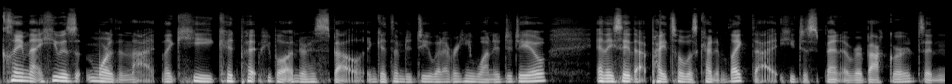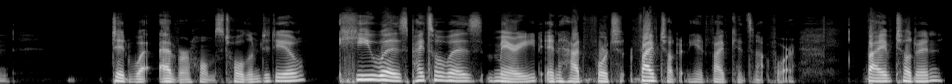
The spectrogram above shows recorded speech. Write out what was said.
claim that he was more than that. Like he could put people under his spell and get them to do whatever he wanted to do. And they say that Peitzel was kind of like that. He just bent over backwards and did whatever Holmes told him to do. He was Peitzel was married and had four, five children. He had five kids, not four, five children.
